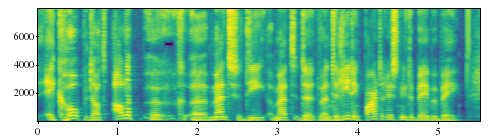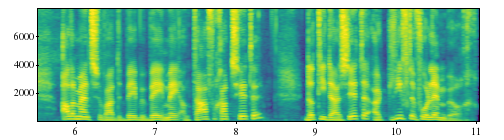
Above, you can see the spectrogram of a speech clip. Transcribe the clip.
ik hoop dat alle mensen die met de, de leading partner is nu de BBB. Alle mensen waar de BBB mee aan tafel gaat zitten, dat die daar zitten uit liefde voor Limburg.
